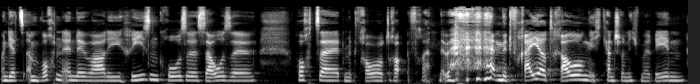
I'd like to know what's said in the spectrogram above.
Und jetzt am Wochenende war die riesengroße Sause Hochzeit mit, Frau, mit freier Trauung. Ich kann schon nicht mehr reden.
